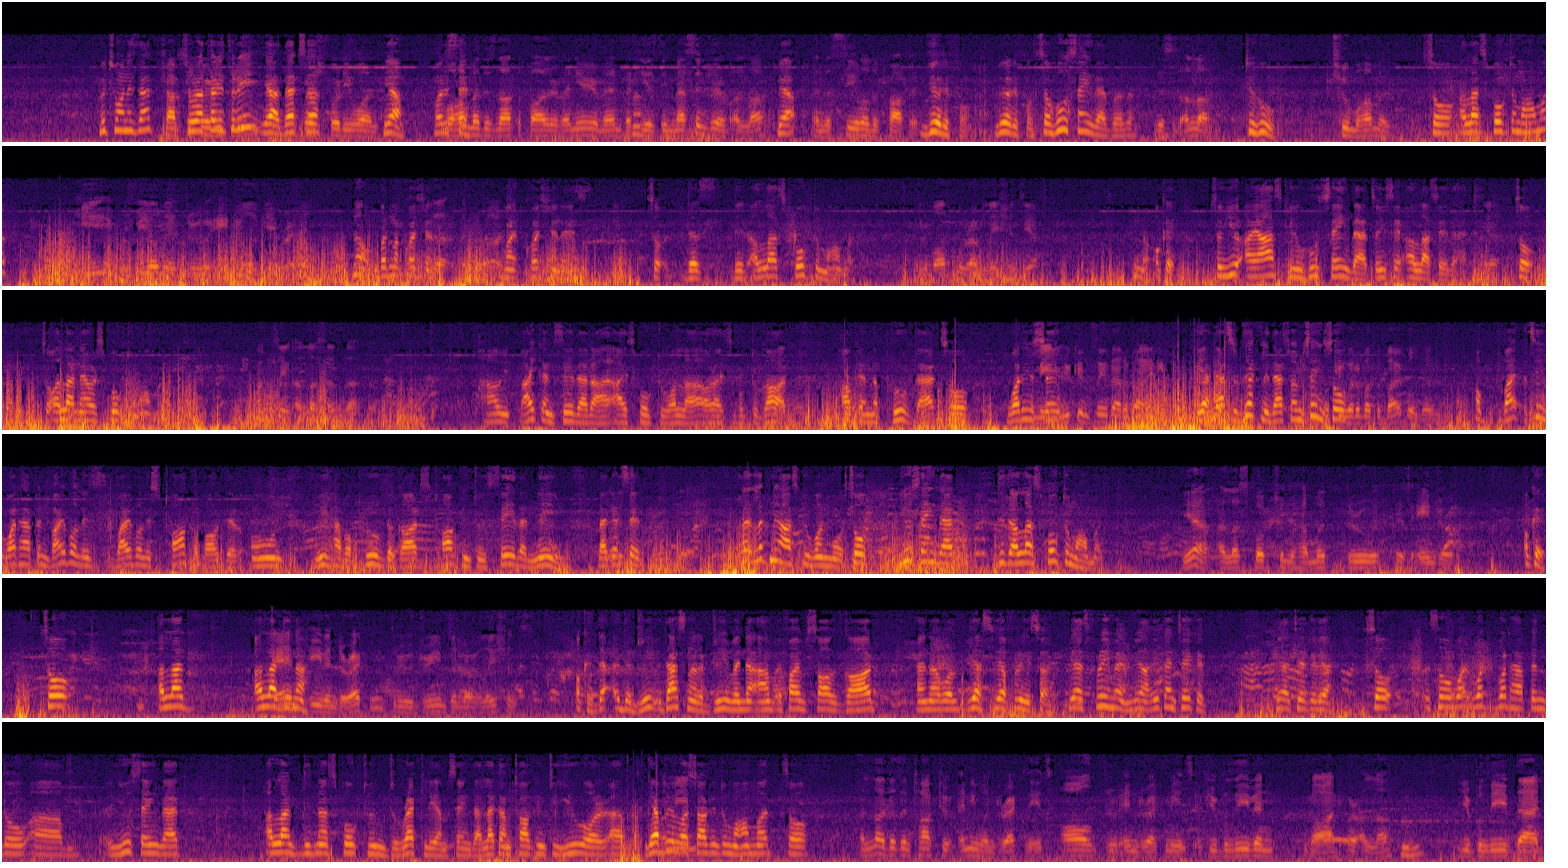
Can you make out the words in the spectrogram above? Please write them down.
which one is that? Chapter Surah 33, Yeah, that's verse uh, 41. yeah. What is? Muhammad is not the father of any of your men, but he is the messenger of Allah Yeah, and the seal of the prophet. beautiful, beautiful. So who's saying that, brother? This is Allah To who? to Muhammad. So Allah spoke to Muhammad? He revealed it through angel Gabriel. No, but my question, The, the my question is, so does did Allah spoke to Muhammad? through multiple revelations, yeah. No, okay. So you, I ask you, who's saying that? So you say Allah say that. Yeah. So, so Allah never spoke to Muhammad. I'm saying Allah says that though. How I can say that I, I spoke to Allah or I spoke to God? How can I prove that? So, what are you I mean, saying? you can say that about anything. yeah, that's exactly that's what I'm saying. Okay, so, what about the Bible then? Oh, Bi- see what happened. Bible is Bible is talk about their own. We have approved the God's talking to say the name. Like I said, let, let me ask you one more. So you're saying that did Allah spoke to Muhammad? Yeah, Allah spoke to Muhammad through his angel. Okay, so Allah Allah did not. even directly through dreams and revelations. Okay, that, the dream that's not a dream. When I'm, if I saw God and I will yes, we are free, sir. Yes, free, ma'am. Yeah, you can take it. Yeah, take it. Yeah. So so what what what happened though? Um, you saying that Allah did not spoke to him directly. I'm saying that, like I'm talking to you or uh, Gabriel was mean- talking to Muhammad. So Allah doesn't talk to anyone directly. It's all through indirect means. If you believe in God or Allah, Mhm. you believe that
